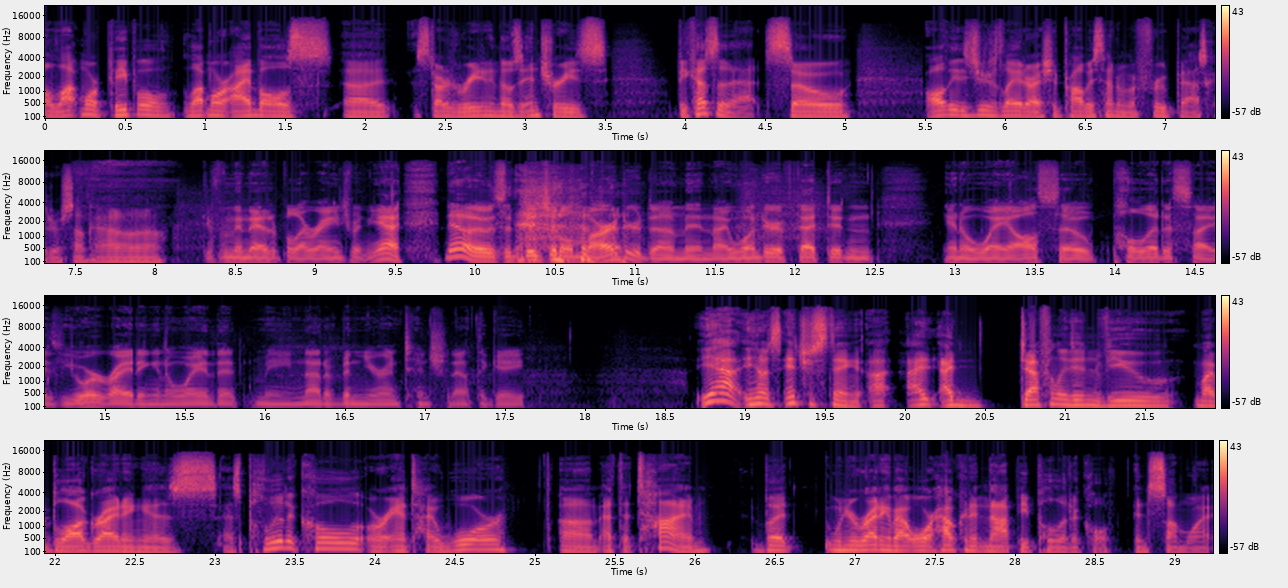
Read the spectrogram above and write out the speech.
a lot more people, a lot more eyeballs uh, started reading those entries because of that. So All these years later, I should probably send him a fruit basket or something. I don't know. Give him an edible arrangement. Yeah. No, it was a digital martyrdom. And I wonder if that didn't, in a way, also politicize your writing in a way that may not have been your intention out the gate. Yeah, you know, it's interesting. I, I, I definitely didn't view my blog writing as as political or anti-war um, at the time. But when you're writing about war, how can it not be political in some way?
